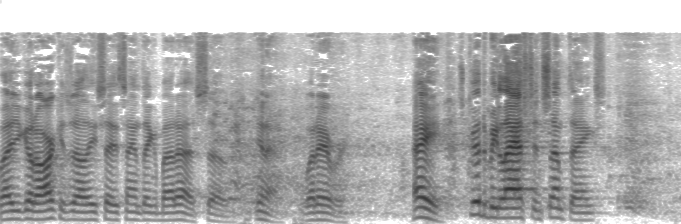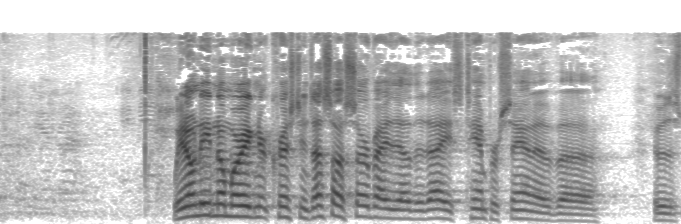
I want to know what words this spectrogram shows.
Well, you go to Arkansas, they say the same thing about us. So, you know, whatever. Hey, it's good to be last in some things. We don't need no more ignorant Christians. I saw a survey the other day. It's ten percent of uh, it was.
